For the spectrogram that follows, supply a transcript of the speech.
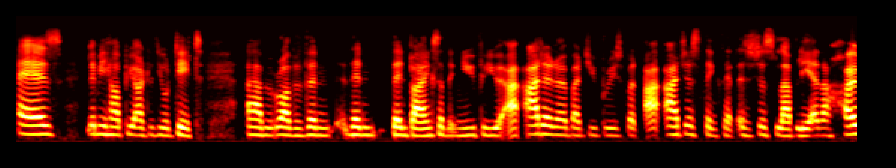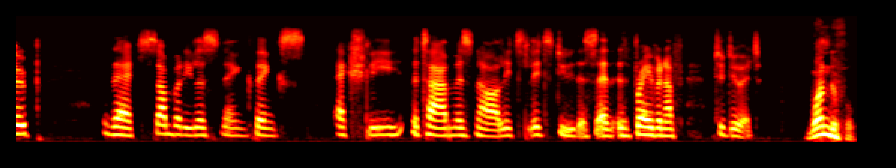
as let me help you out with your debt um, rather than than than buying something new for you. I, I don't know about you, Bruce, but I, I just think that is just lovely, and I hope that somebody listening thinks actually the time is now. Let's let's do this, and is brave enough to do it. Wonderful.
